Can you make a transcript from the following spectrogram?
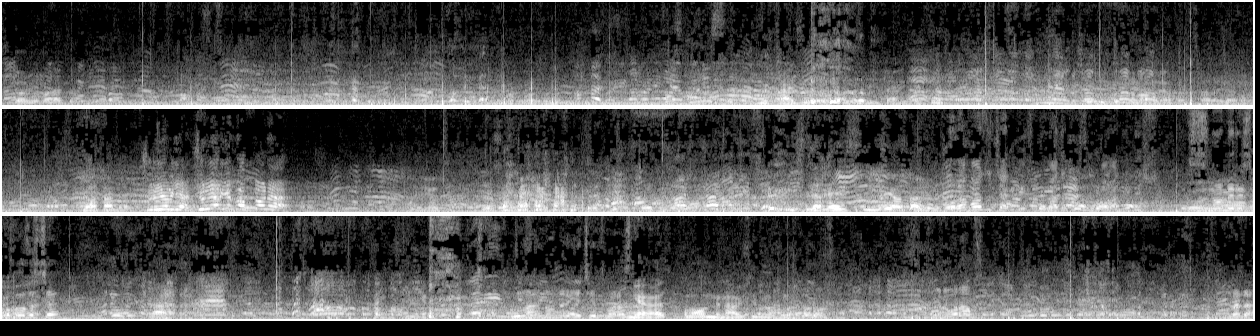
yotadi Shur yerga, shur yerga qopdi uni! shunaqa eshitdingda yotadi To'ra hozircha hech bo'lmadi, to'g'ri urolmadi deyishdi. Siz nomeringizni hozircha? Ha, Bularni nomerigacha yetib borasiz. emas qulog'imni navishi bilan uxlab qo'ydim O'ynab boramiz. Nimada?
